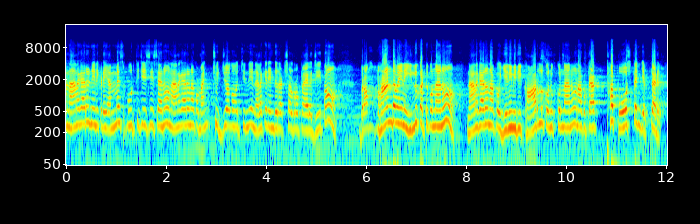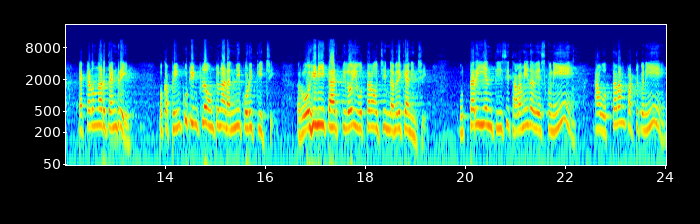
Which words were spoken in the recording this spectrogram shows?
నాన్నగారు నేను ఇక్కడ ఎంఎస్ పూర్తి చేసేసాను. నాన్నగారు నాకు మంచి ఉద్యోగం వచ్చింది. నెలకి రెండు లక్షల రూపాయల జీతం. బ్రహ్మాండమైన ఇల్లు కట్టుకున్నాను. నాన్నగారు నాకు ఎనిమిది కార్లు కొనుక్కున్నాను. నాకు పెద్ద పోస్ట్ అని చెప్తాడు. ఎక్కడున్నాడు తండ్రి? ఒక పెంకుటింట్లో ఉంటున్నాడు అన్ని కొడుక్కి ఇచ్చి రోహిణీ కార్తిలో ఈ ఉత్తరం వచ్చింది అమెరికా నుంచి. ఉత్తరీయం తీసి తల మీద వేసుకుని ఆ ఉత్తరం పట్టుకుని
